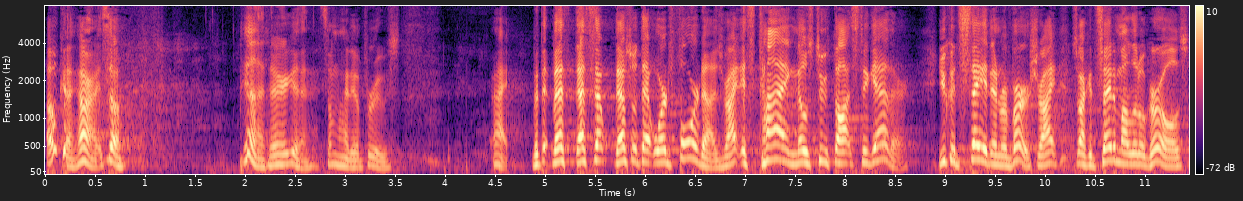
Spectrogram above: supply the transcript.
Okay, all right. So, good, very good. Somebody approves. Right. But that's, that's, that's what that word for does, right? It's tying those two thoughts together. You could say it in reverse, right? So I could say to my little girls,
